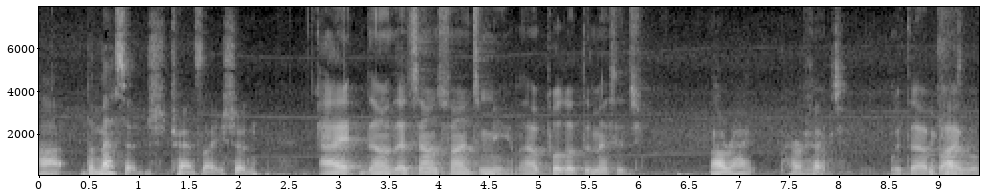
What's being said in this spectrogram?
uh, the message translation. I no, that sounds fine to me. I'll pull up the message All right, perfect. with our Because- Bible.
